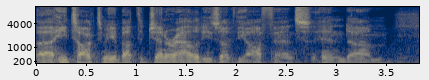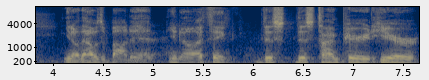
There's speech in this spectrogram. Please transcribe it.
Uh, he talked to me about the generalities of the offense, and um, you know that was about it. You know, I think this this time period here,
